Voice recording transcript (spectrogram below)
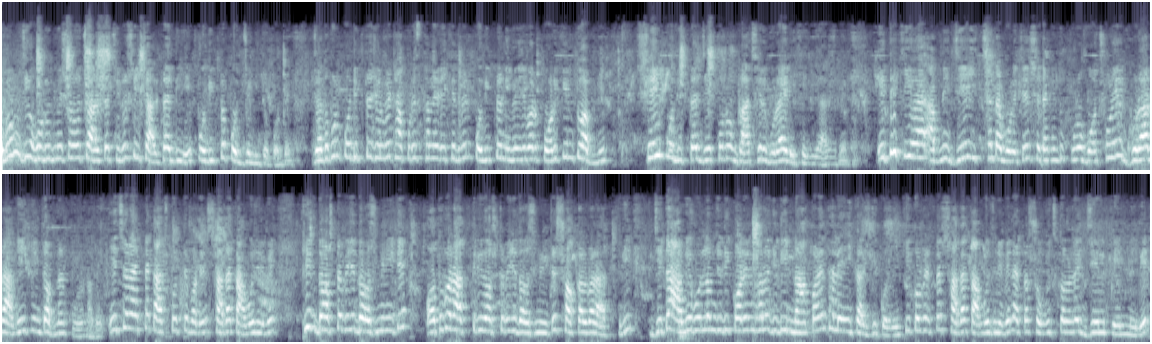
এবং যে হলুদ মেশানো চালটা ছিল সেই চালটা দিয়ে প্রদীপটা প্রজ্বলিত করবেন যতক্ষণ প্রদীপটা জ্বলবে, ঠাকুরের স্থানে রেখে দেবেন, প্রদীপটা নিভে যাওয়ার পর কিন্তু আপনি সেই প্রদীপটা যে কোনো গাছের গোড়ায় রেখে দিয়ে আসবেন এতে কি হয়, আপনি যে ইচ্ছাটা বলেছেন, সেটা কিন্তু পুরো বছরে ঘোরার আগেই কিন্তু আপনার পূরণ হবে। এছাড়া একটা কাজ করতে পারেন, সাদা কাগজ নেবেন, ঠিক দশটা বেজে দশ মিনিটে অথবা রাত্রি দশটা বেজে দশ মিনিটে, সকাল বা রাত্রি, যেটা আগে বললাম যদি করেন ভালো, যদি না করেন তাহলে এই কাজটি করবেন। কি করবেন? একটা সাদা কাগজ নেবেন, একটা সবুজ কালারের জেল পেন নেবেন।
